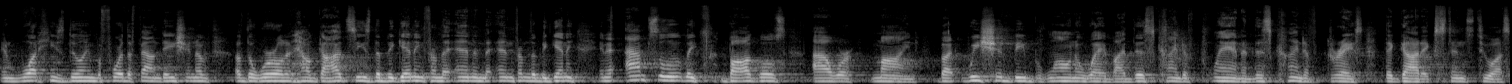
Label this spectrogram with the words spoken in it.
and what He's doing before the foundation of, of the world and how God sees the beginning from the end and the end from the beginning. And it absolutely boggles our mind. But we should be blown away by this kind of plan and this kind of grace that God extends to us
